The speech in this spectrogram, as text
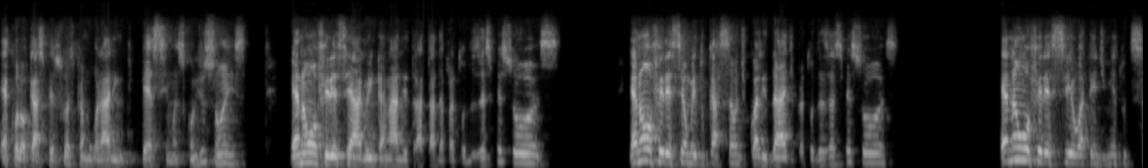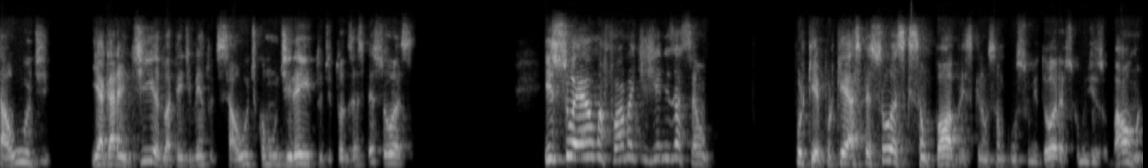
É colocar as pessoas para morarem em péssimas condições, é não oferecer água encanada e tratada para todas as pessoas, é não oferecer uma educação de qualidade para todas as pessoas, é não oferecer o atendimento de saúde e a garantia do atendimento de saúde como um direito de todas as pessoas. Isso é uma forma de higienização. Por quê? Porque as pessoas que são pobres, que não são consumidoras, como diz o Bauman,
